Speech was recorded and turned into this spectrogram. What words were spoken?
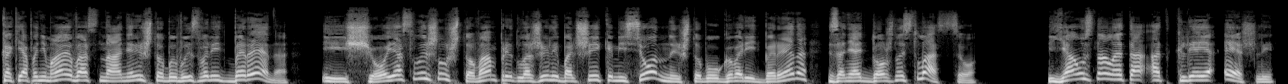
Как я понимаю, вас наняли, чтобы вызволить Берена, и еще я слышал, что вам предложили большие комиссионные, чтобы уговорить Берена занять должность Ласцио. Я узнал это от Клея Эшли,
